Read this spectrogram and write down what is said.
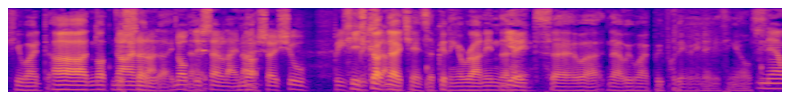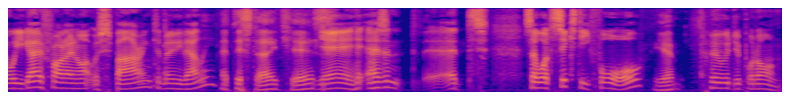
She won't. Uh, not this no, no, Saturday. No, not no. this Saturday. No, Not- so she'll be. She's got safe. no chance of getting a run in the Yeah. heat, so uh, no, we won't be putting her in anything else. Now, will you go Friday night with sparring to Moonee Valley? At this stage, yes. Yeah, it hasn't. It, so what? Sixty-four. Yep. Who would you put on?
